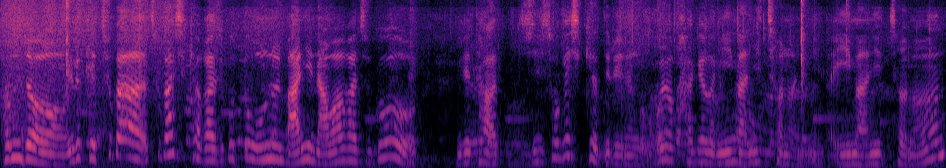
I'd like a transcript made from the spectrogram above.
점점 이렇게 추가 추가시켜 가지고 또 오늘 많이 나와 가지고 이제 다 같이 소개시켜 드리는 거고요. 가격은 22,000원입니다. 22,000원.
